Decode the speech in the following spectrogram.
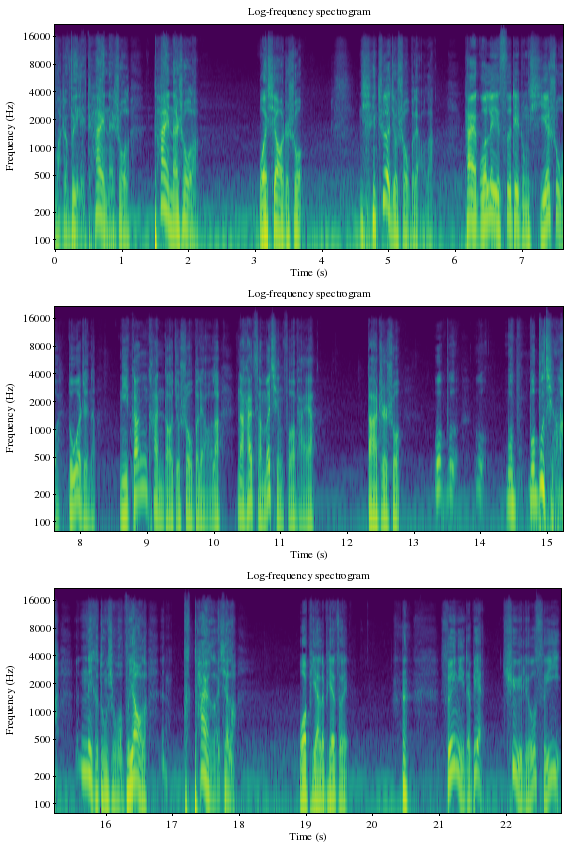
我这胃里太难受了，太难受了。”我笑着说：“你这就受不了了？泰国类似这种邪术啊多着呢，你刚看到就受不了了，那还怎么请佛牌呀？”大志说。我不，我我我不请了，那个东西我不要了，太恶心了。我撇了撇嘴，哼，随你的便，去留随意，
